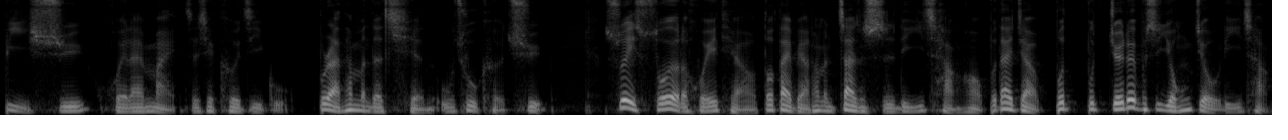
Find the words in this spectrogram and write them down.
必须回来买这些科技股，不然他们的钱无处可去。所以所有的回调都代表他们暂时离场，哈，不代表不不绝对不是永久离场。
